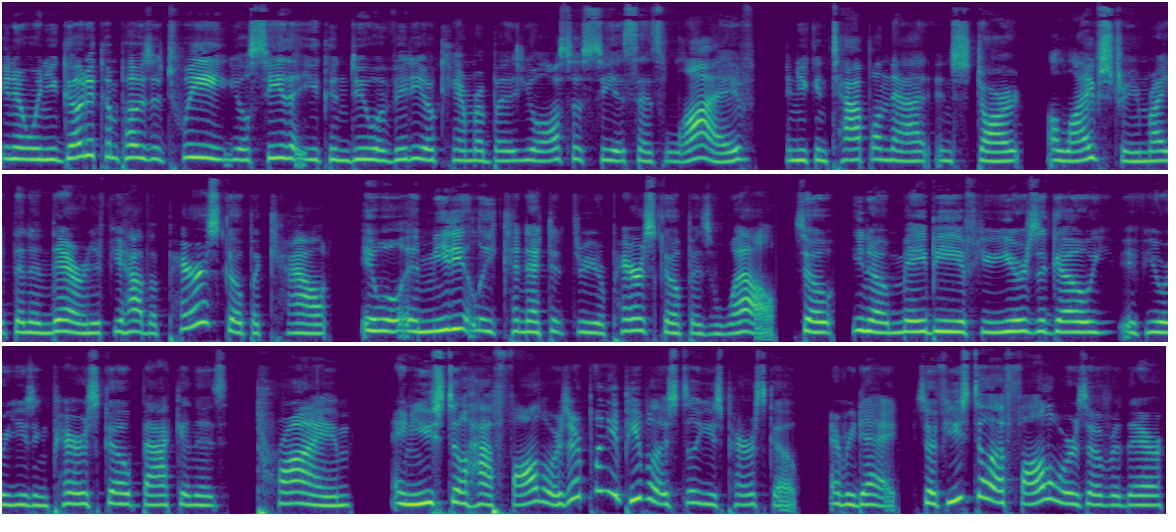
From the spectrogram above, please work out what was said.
You know, when you go to compose a tweet, you'll see that you can do a video camera, but you'll also see it says live and you can tap on that and start a live stream right then and there. And if you have a Periscope account, it will immediately connect it through your Periscope as well. So, you know, maybe a few years ago, if you were using Periscope back in its prime and you still have followers, there are plenty of people that still use Periscope every day. So if you still have followers over there,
